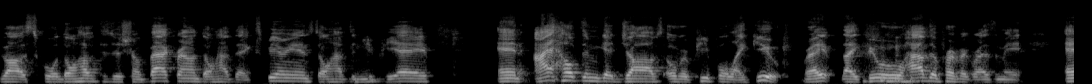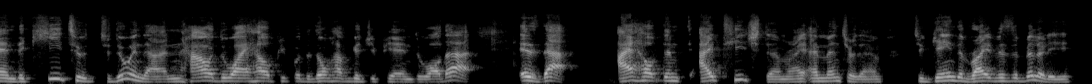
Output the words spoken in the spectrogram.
about school, don't have a traditional background, don't have the experience, don't have the mm-hmm. GPA. And I help them get jobs over people like you, right? Like people who have the perfect resume. And the key to, to doing that and how do I help people that don't have good GPA and do all that is that I help them, I teach them, right? I mentor them to gain the right visibility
